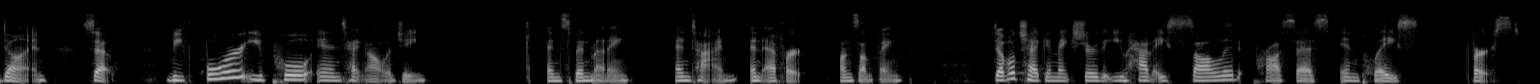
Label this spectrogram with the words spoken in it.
done. So, before you pull in technology and spend money and time and effort on something, double check and make sure that you have a solid process in place first.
